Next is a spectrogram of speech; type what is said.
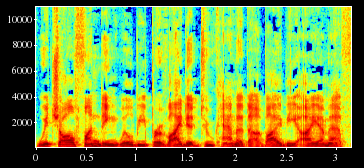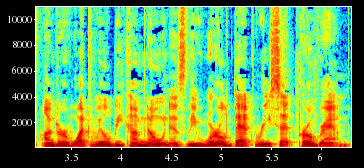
Which all funding will be provided to Canada by the IMF under what will become known as the World Debt Reset Program.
